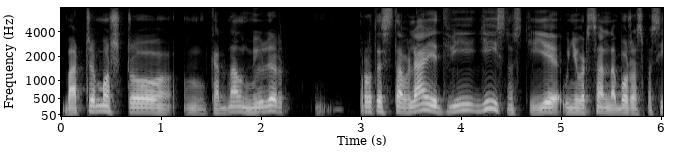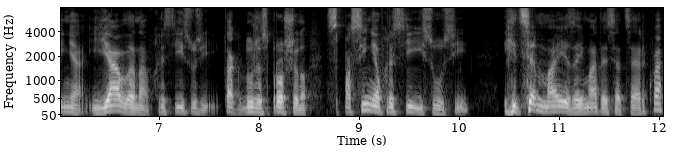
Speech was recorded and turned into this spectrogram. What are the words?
Бачимо, що кардинал Мюллер протиставляє дві дійсності. Є універсальна Божа спасіння, явлена в Христі Ісусі. Так дуже спрощено спасіння в Христі Ісусі. І цим має займатися церква,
